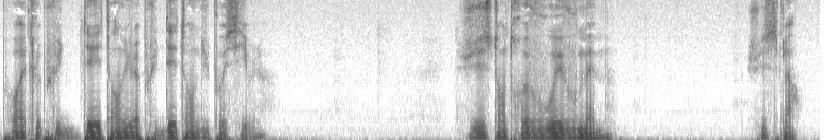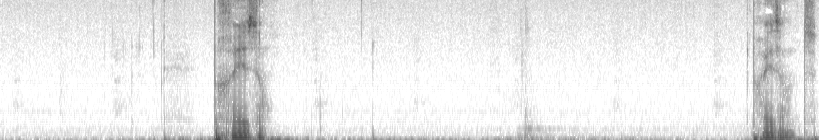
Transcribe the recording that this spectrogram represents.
Pour être le plus détendu, la plus détendu possible. Juste entre vous et vous-même. Juste là. Présent. Présente.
